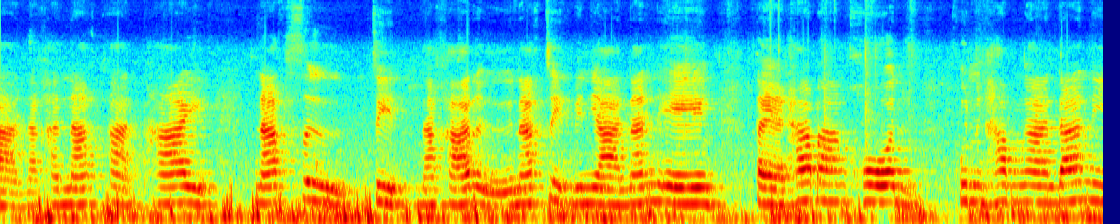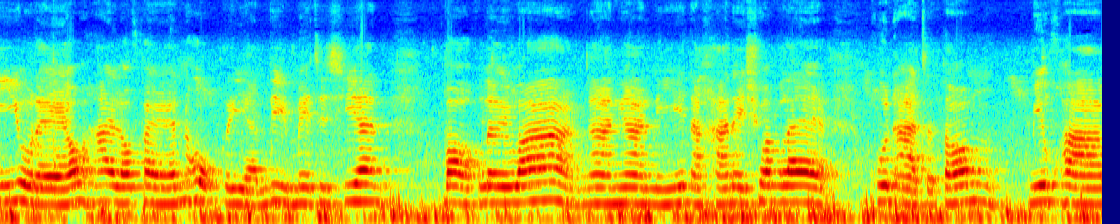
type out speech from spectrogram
าณนะคะ นักอ่านไพ่นักสื่อจิตนะคะ หรือนักจิตวิญญาณนั่นเอง แต่ถ้าบางคนคุณทำงานด้านนี้อยู่แล้วไฮโลแฟนหกเหรียญดิเมจิเชียน บอกเลยว่างานงานนี้นะคะในช่วงแรก คุณอาจจะต้องมีความ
